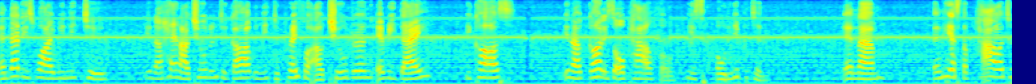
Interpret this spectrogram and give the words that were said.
And that is why we need to, you know, hand our children to God. We need to pray for our children every day because, you know, God is all powerful. He's omnipotent. And um, and he has the power to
